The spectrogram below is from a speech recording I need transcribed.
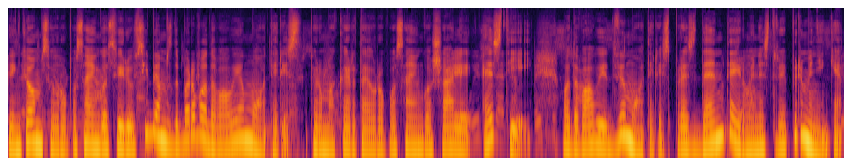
Penkioms ES vyriausybėms dabar vadovauja moterys. Pirmą kartą ES šaliai Estijai vadovauja dvi moterys prezidentė ir ministrė pirmininkė.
